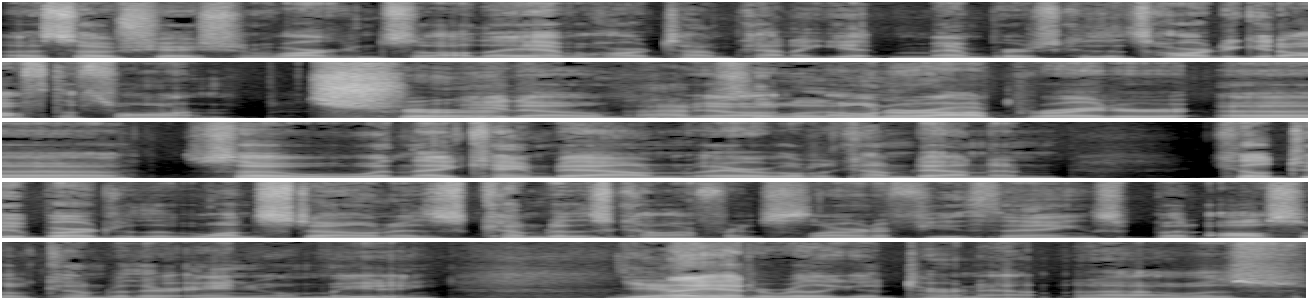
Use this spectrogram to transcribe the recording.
association of Arkansas, they have a hard time kind of getting members because it's hard to get off the farm. Sure, You know, absolutely. owner operator. Uh, so when they came down, they were able to come down and kill two birds with one stone. Is come to this conference, learn a few things, but also come to their annual meeting yeah, they had a really good turnout. And I was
